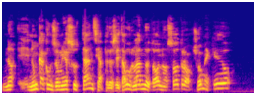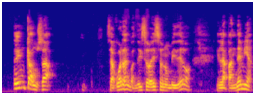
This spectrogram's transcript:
no, eh, nunca consumió sustancias, pero se está burlando de todos nosotros? Yo me quedo en causa. ¿Se acuerdan cuando hizo eso en un video? En la pandemia.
